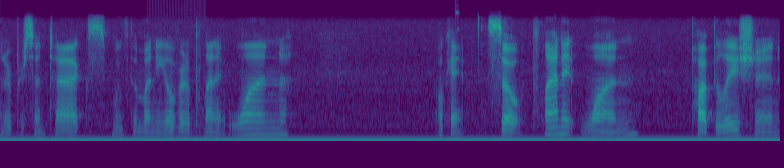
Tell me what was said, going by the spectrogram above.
100% tax. Move the money over to planet 1. Okay, so planet 1 population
